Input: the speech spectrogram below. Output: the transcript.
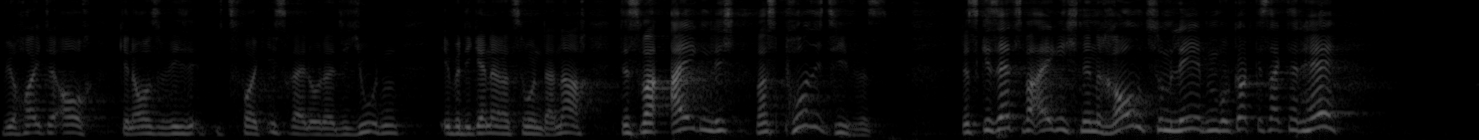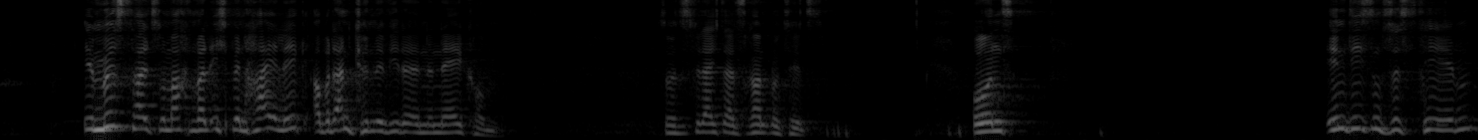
Wir heute auch, genauso wie das Volk Israel oder die Juden über die Generationen danach. Das war eigentlich was Positives. Das Gesetz war eigentlich ein Raum zum Leben, wo Gott gesagt hat, hey, ihr müsst halt so machen, weil ich bin heilig, aber dann können wir wieder in die Nähe kommen. So, das ist vielleicht als Randnotiz. Und in diesem System,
